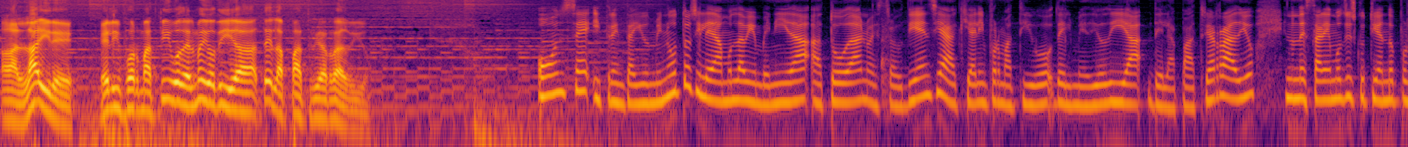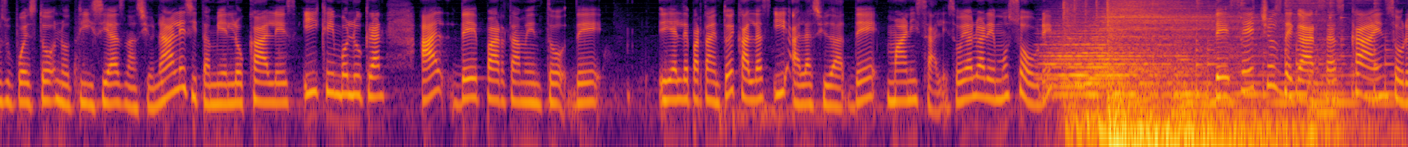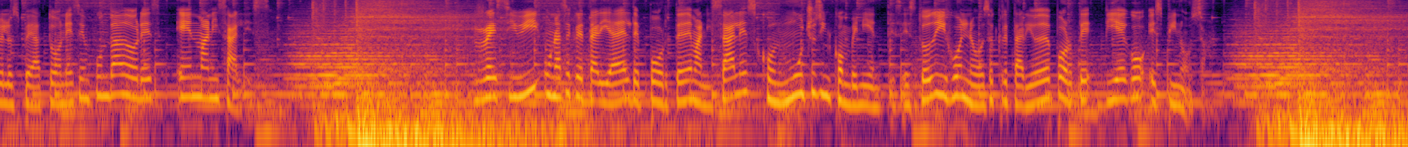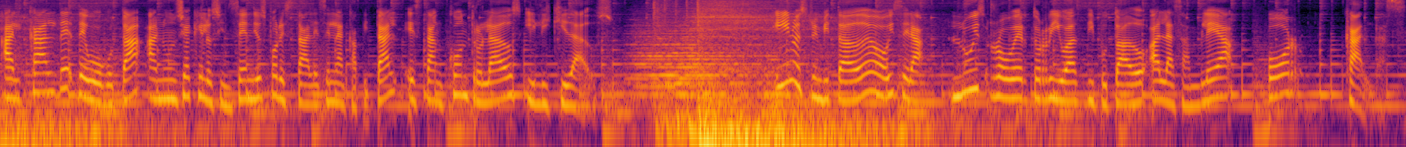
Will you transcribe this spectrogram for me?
Al aire, el informativo del mediodía de la Patria Radio. 11 y 31 minutos y le damos la bienvenida a toda nuestra audiencia aquí al informativo del mediodía de la Patria Radio, en donde estaremos discutiendo, por supuesto, noticias nacionales y también locales y que involucran al departamento de y al departamento de Caldas y a la ciudad de Manizales. Hoy hablaremos sobre desechos de garzas caen sobre los peatones en fundadores en Manizales. Recibí una Secretaría del Deporte de Manizales con muchos inconvenientes. Esto dijo el nuevo secretario de Deporte, Diego Espinosa. Alcalde de Bogotá anuncia que los incendios forestales en la capital están controlados y liquidados. Y nuestro invitado de hoy será Luis Roberto Rivas, diputado a la Asamblea por Caldas.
